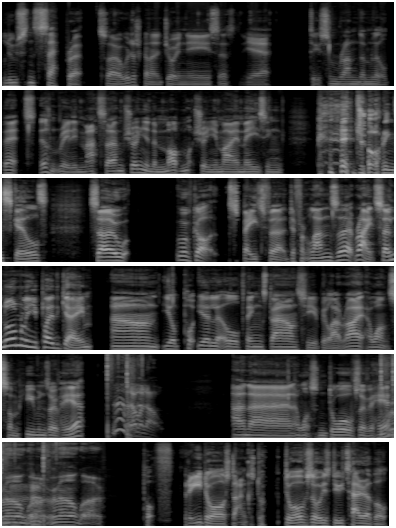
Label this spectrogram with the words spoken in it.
loose and separate. So we're just going to join these. Yeah, do some random little bits. It doesn't really matter. I'm showing you the mod. I'm not showing you my amazing drawing skills. So we've got space for different lands there. Right, so normally you play the game and you'll put your little things down. So you'll be like, right, I want some humans over here. Hello, hello. And then I want some dwarves over here. Put three dwarves down because dwarves always do terrible.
